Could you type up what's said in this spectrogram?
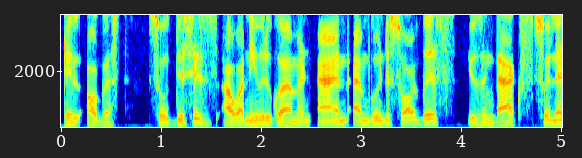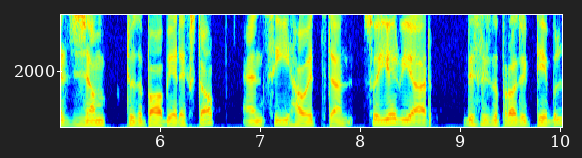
till August. So this is our new requirement and I'm going to solve this using DAX. So let's jump to the Power BI desktop and see how it's done. So here we are. This is the project table.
